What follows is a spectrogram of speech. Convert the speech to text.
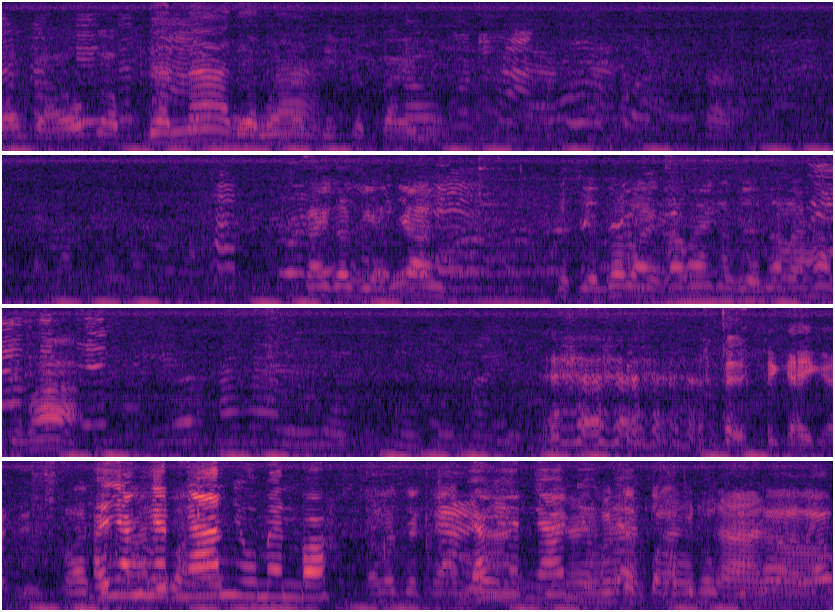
วันเสาร์ก็เดือนหน้าเดือนหน้า วัอาทิตย์ก็ไกลหน่อยใกล้เกษียณยังเกษียณเท่าไหร่ครับให้เกษียณเท่าไหร่ห้าสิบห้า อะยังเฮ็ดงานอยู่แม่นบ่ข้าราชการยังเฮ็ดงานอยู่มันจะต่อเป็นหกสิบห้าแล้ว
